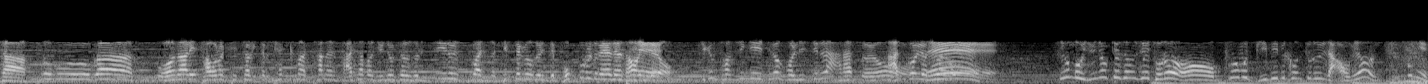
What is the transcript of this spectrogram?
자, 프로브가 원활히 자원을 뒤척기 때문에 탱크만 타면 다시 한번 윤종태 선수를 찌를 수가 있어. 김태경 선수 이제 복구를 좀 해야 되는 상황인데요. 네. 지금 전진 게이트가 걸리지는 않았어요. 안 걸렸어요. 네. 지금 뭐 윤영태 선수의 저런 어, 프로브 BBB 컨트롤이 나오면 충분히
